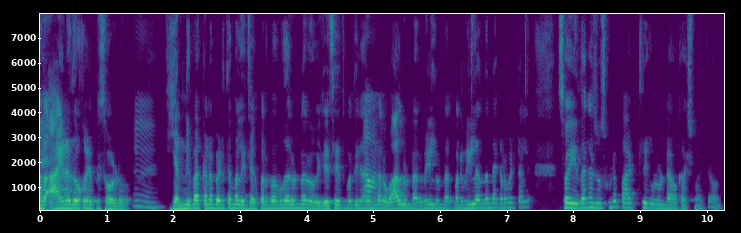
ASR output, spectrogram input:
మరి ఆయనది ఒక ఎపిసోడ్ ఇవన్నీ పక్కన పెడితే మళ్ళీ జగపతి బాబు గారు ఉన్నారు విజయ్ సేతుపతి గారు. ఉన్నారు వాళ్ళు ఉన్నారు వీళ్ళు ఉన్నారు. మరి వీళ్ళందరినీ ఎక్కడ పెట్టాలి? సో ఈ విధంగా చూసుకుంటే పార్ట్ త్రీ కూడా ఉండే అవకాశం అయితే ఉంది.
